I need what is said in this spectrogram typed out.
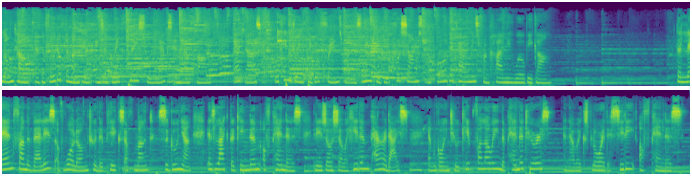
Longtown at the foot of the mountain is a great place to relax and have fun. At dusk, you can drink with your friends while listening to beautiful songs and all the tiredness from climbing will be gone. The land from the valleys of Wolong to the peaks of Mount Siguniang is like the kingdom of pandas. It is also a hidden paradise. I'm going to keep following the panda tourists and I will explore the city of pandas.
